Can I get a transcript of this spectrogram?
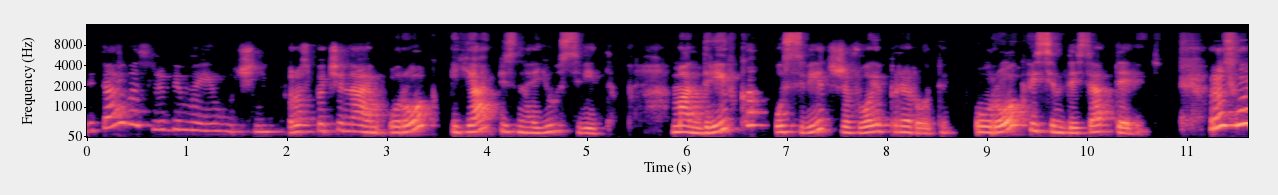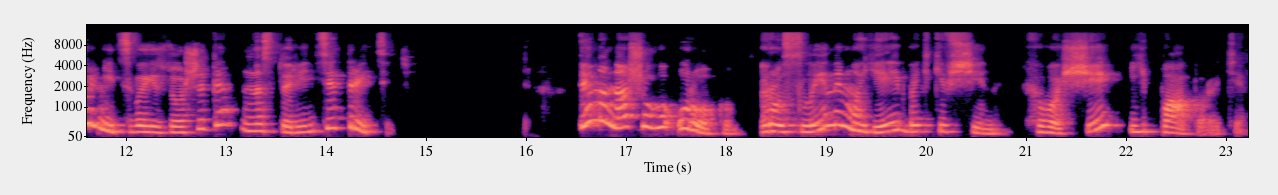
Вітаю вас, любі мої учні! Розпочинаємо урок Я пізнаю світ. Мандрівка у світ живої природи. Урок 89. Розгорніть свої зошити на сторінці 30. Тема нашого уроку рослини моєї батьківщини, хвощі й папороті.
